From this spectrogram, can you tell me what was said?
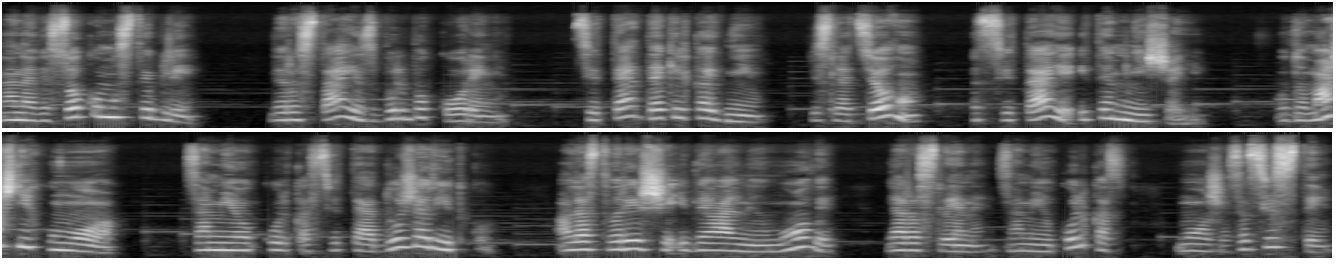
на невисокому стеблі, виростає з бульбокореня, цвіте декілька днів. Після цього оцвітає і темнішає. У домашніх умовах заміокулька цвіте дуже рідко, але створивши ідеальні умови для рослини, заміокулькас може зацвісти.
